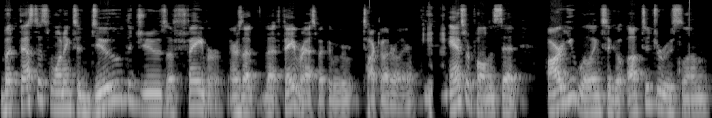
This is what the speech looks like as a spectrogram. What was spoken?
But Festus wanting to do the Jews a favor, there's that, that favor aspect that we talked about earlier, mm-hmm. answered Paul and said, Are you willing to go up to Jerusalem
